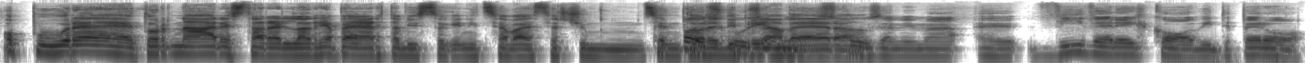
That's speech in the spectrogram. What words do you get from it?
oppure tornare e stare all'aria aperta visto che iniziava a esserci un Che sentore poi, di scusami, primavera. Scusami, ma eh, vivere il Covid però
